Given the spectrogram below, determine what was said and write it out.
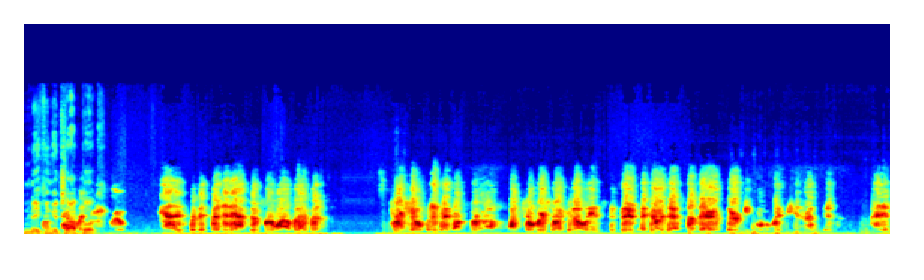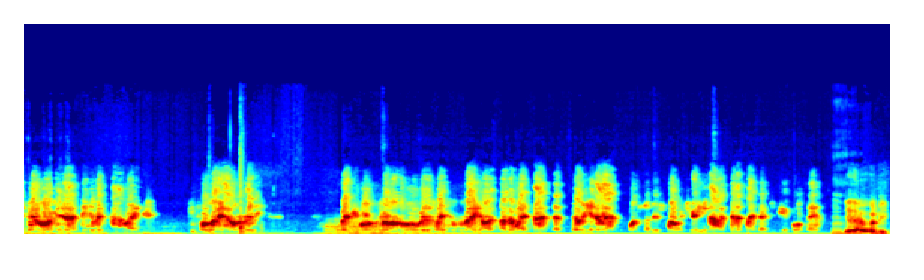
making a chapbook. Yeah, it's been, it's been inactive for a while, but I've been trying to open it back up for uh, October, so I can always, if there, I can always ask on there if there are people who might be interested. And it's been more interesting if it's not like people right out really, but people from all over the place who might otherwise not necessarily interact with one another's poetry. You know, I kind of find that to be a cool thing. Mm-hmm. Yeah, that would be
